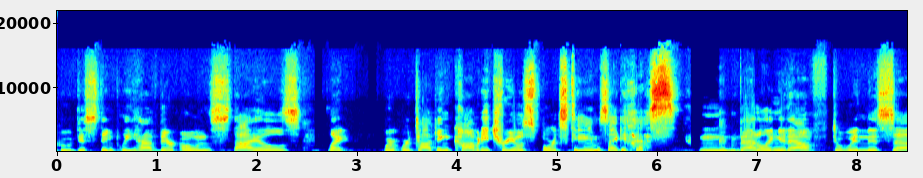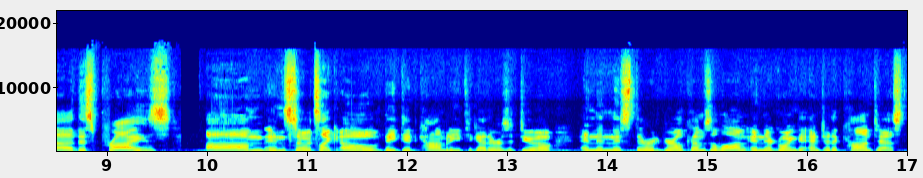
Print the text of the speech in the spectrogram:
who distinctly have their own styles, like, we're, we're talking comedy trio sports teams, I guess, mm. battling it out to win this uh, this prize. Um, and so it's like, oh, they did comedy together as a duo, and then this third girl comes along, and they're going to enter the contest.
